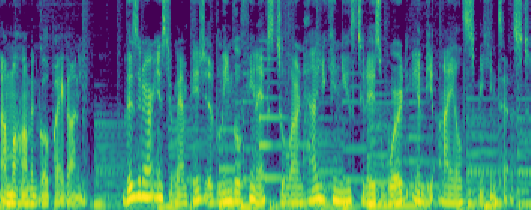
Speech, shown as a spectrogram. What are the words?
I'm Mohammad Golpayegani. Visit our Instagram page at Lingo Phoenix to learn how you can use today's word in the IELTS speaking test.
